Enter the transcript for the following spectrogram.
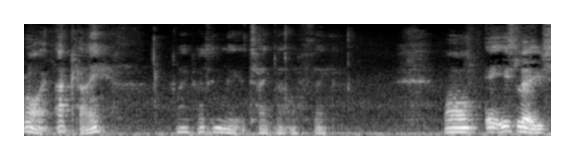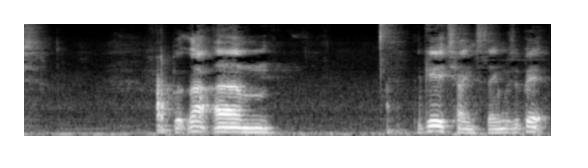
Right, okay. Maybe I didn't need to take that off then. Well, it is loose, but that, um, the gear change thing was a bit,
